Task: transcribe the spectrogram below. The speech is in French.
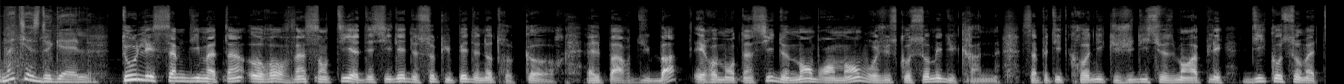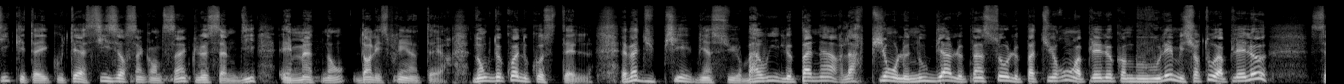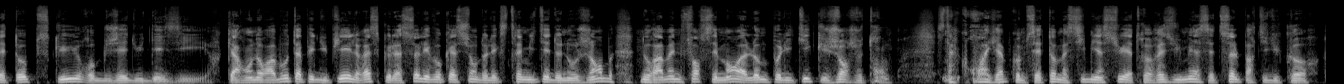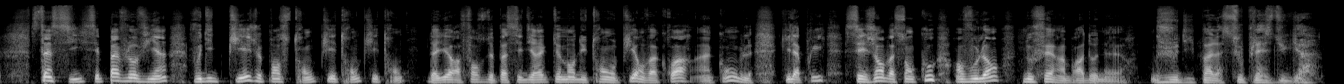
Mathias de. Tous les samedis matins, Aurore Vincenti a décidé de s'occuper de notre corps. Elle part du bas et remonte ainsi de membre en membre jusqu'au sommet du crâne. Sa petite chronique judicieusement appelée dicosomatique est à écouter à 6h55 le samedi et maintenant dans l'esprit inter. Donc de quoi nous cause-t-elle? Eh ben du pied, bien sûr. Bah oui, le panard, l'arpion, le nougat, le pinceau, le pâturon, appelez-le comme vous voulez, mais surtout appelez-le cet obscur objet du désir. Car on aura beau taper du pied, il reste que la seule évocation de l'extrémité de nos jambes nous ramène forcément à l'homme politique Georges Tron. C'est incroyable comme cet homme a si bien su être résumé à cette seule partie du corps. C'est ainsi, c'est pavlovien, vous dites pied, je pense tronc, pied tronc, pied tronc. D'ailleurs, à force de passer directement du tronc au pied, on va croire, un comble, qu'il a pris ses jambes à son cou en voulant nous faire un bras d'honneur. Je vous dis pas la souplesse du gars.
